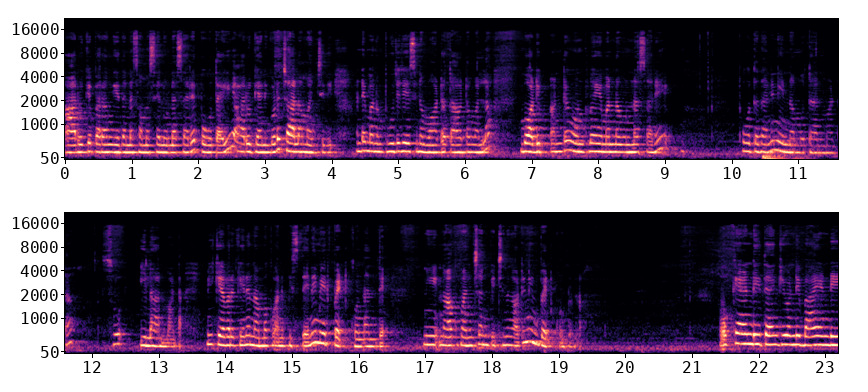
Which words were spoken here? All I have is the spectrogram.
ఆరోగ్యపరంగా ఏదైనా సమస్యలు ఉన్నా సరే పోతాయి. ఆరోగ్యానికి కూడా చాలా మంచిది. అంటే మనం పూజ చేసిన వాటర్ తాగటం వల్ల బాడీ అంటే ఒంట్లో ఏమన్నా ఉన్నా సరే పోతుందని నేను నమ్ముతాను అనమాట సో ఇలా అనమాట మీకు ఎవరికైనా నమ్మకం అనిపిస్తేనే మీరు పెట్టుకోండి అంతే. నీ నాకు మంచి అనిపించింది కాబట్టి నేను పెట్టుకుంటున్నా. ఓకే అండి థ్యాంక్ యూ అండి బాయ్ అండి.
